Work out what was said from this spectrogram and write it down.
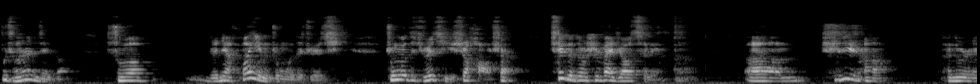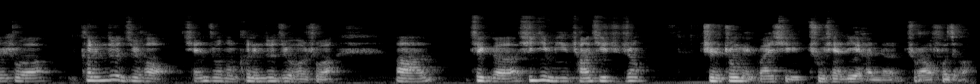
不承认这个，说。人家欢迎中国的崛起，中国的崛起是好事儿，这个都是外交辞令。嗯，实际上，很多人说，克林顿最后，前总统克林顿最后说，啊，这个习近平长期执政是中美关系出现裂痕的主要负责。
